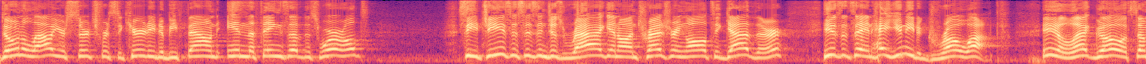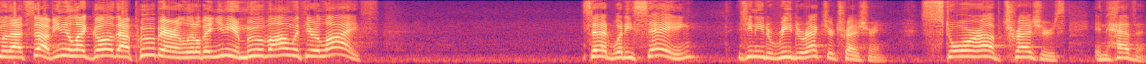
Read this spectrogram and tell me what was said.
don't allow your search for security to be found in the things of this world. See, Jesus isn't just ragging on treasuring altogether. He isn't saying, hey, you need to grow up. You need to let go of some of that stuff. You need to let go of that Pooh Bear a little bit. You need to move on with your life. Said what he's saying is you need to redirect your treasuring. Store up treasures in heaven.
